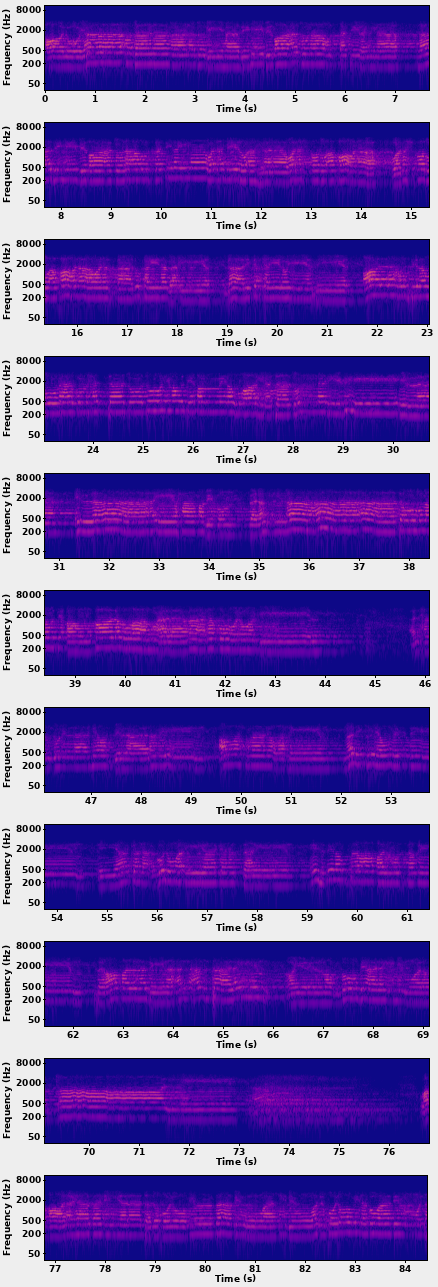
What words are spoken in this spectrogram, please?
قالوا يا أبانا ما نبغي هذه بضاعتنا ردت إلينا. هذه بضاعتنا ردت إلينا ونمير أهلنا ونحفظ أخانا ونحفظ أخانا ونزداد كيل بعير. ذلك كيل يسير. قال لنرسله معكم حتى توتون موثقا من الله لتاتنني به إلا, إلا أن يحاط بكم فلما آتوه موثقهم قال الله على ما نقول وكيل الحمد لله رب العالمين الرحمن الرحيم. ملك يوم الدين. إياك نعبد وإياك نستعين. اهدنا الصراط المستقيم. صراط الذين أنعمت عليهم. غير المغضوب عليهم ولا الضالين. وقال يا بني لا تدخلوا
